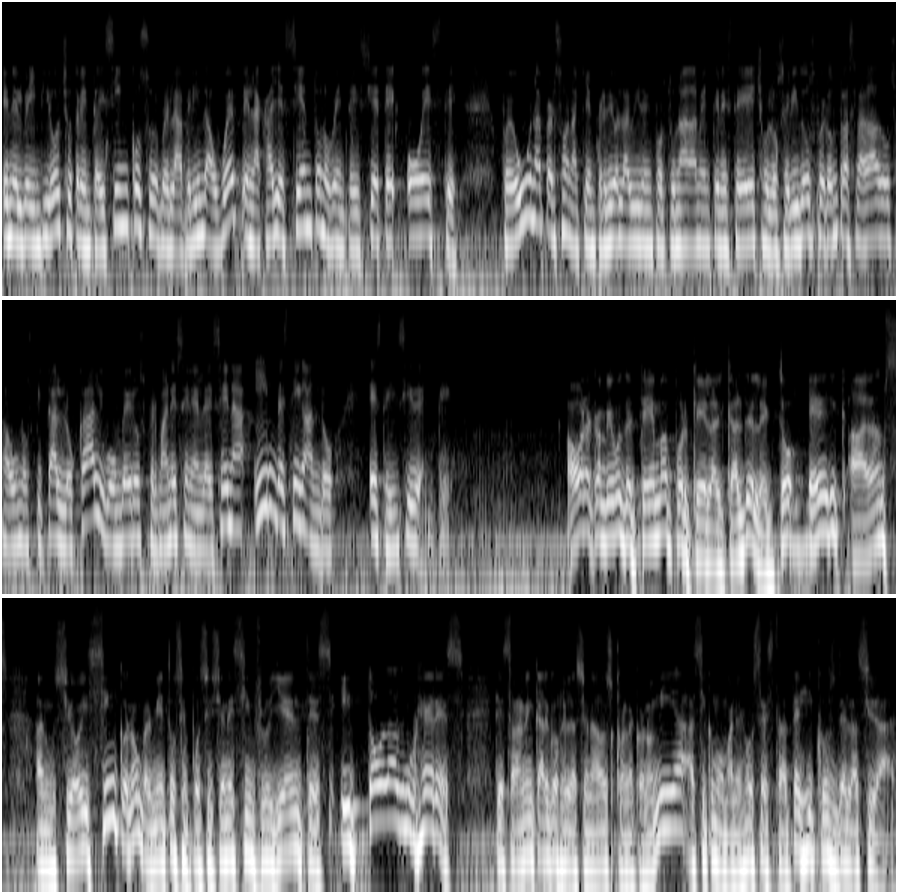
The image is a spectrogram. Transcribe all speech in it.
en el 2835 sobre la avenida Webb en la calle 197 Oeste. Fue una persona quien perdió la vida infortunadamente en este hecho. Los heridos fueron trasladados a un hospital local y bomberos permanecen en la escena investigando este incidente. Ahora cambiemos de tema porque el alcalde electo, Eric Adams, anunció hoy cinco nombramientos en posiciones influyentes y todas mujeres que estarán en cargos relacionados con la economía, así como manejos estratégicos de la ciudad.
